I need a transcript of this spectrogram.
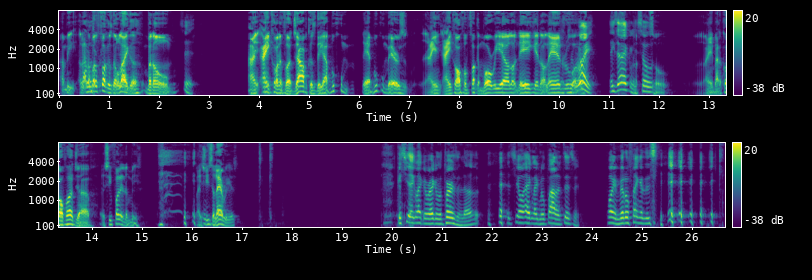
I mean, a lot of motherfuckers don't like her, but um, Shit. I, I ain't calling for a job because they got buku they have buku mayors I ain't, I ain't call for fucking Morial or Nagin or Landrieu. Or, Right. Exactly. So, So I ain't about to call for her job. And she funny to me. like she's hilarious. cause she act like a regular person, though. she don't act like no politician. Pointing middle fingers and shit.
